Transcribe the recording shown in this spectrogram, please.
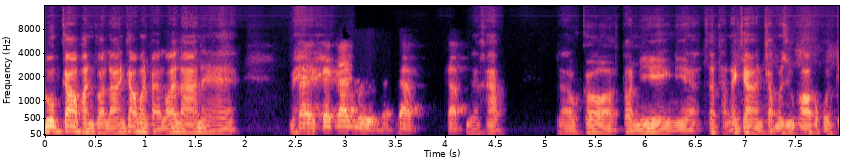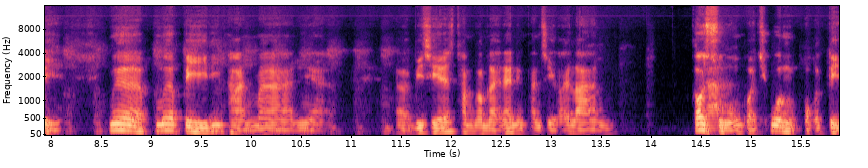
รวมเก้าพันกว่าล้านเก้าพันแปดร้อยล้านนะฮะใช่ใกล้ๆหมื่นนะครับ ครับนะครับ แล้วก็ตอนนี้เองเนี่ยสถานการณ์กลับมาสู่ภาวะปกติ เมื่อเมื่อปีที่ผ่านมาเนี่ยเอ่อ BCS ทำกำไรได้ 1,400 ล้าน ก็ครับสูงกว่าช่วงปกติ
